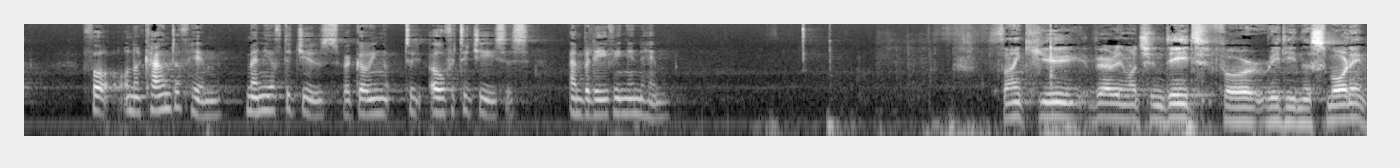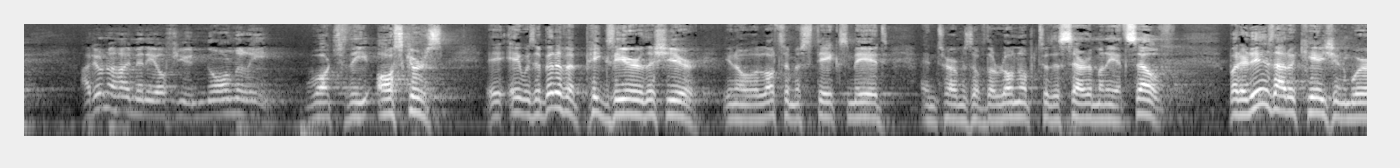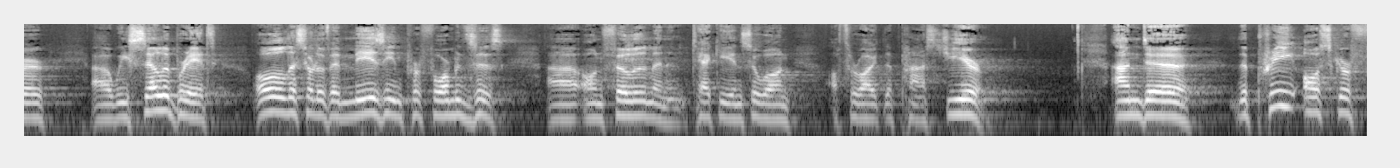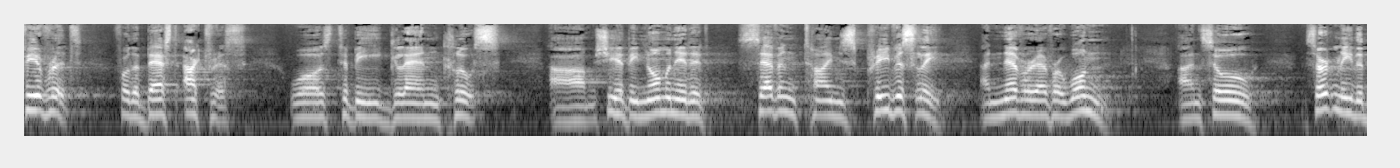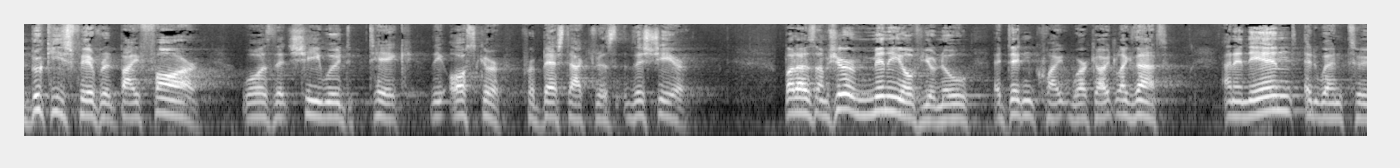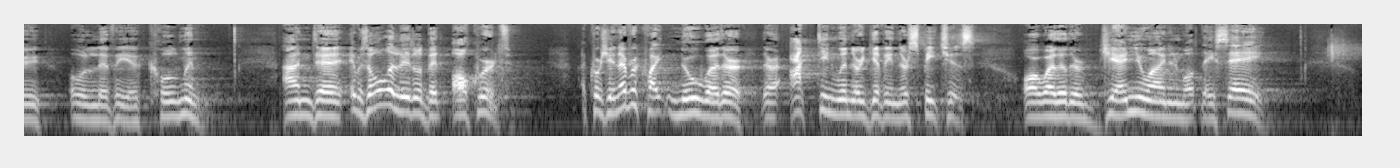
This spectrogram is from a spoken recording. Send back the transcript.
for on account of him, many of the Jews were going to, over to Jesus and believing in him. Thank you very much indeed for reading this morning. I don't know how many of you normally watch the Oscars. It, was a bit of a pig's ear this year. You know, lots of mistakes made in terms of the run up to the ceremony itself. But it is that occasion where uh, we celebrate all the sort of amazing performances uh, on film and in techie and so on throughout the past year. And uh, the pre Oscar favourite for the Best Actress was to be Glenn Close. Um, she had been nominated seven times previously and never ever won. And so, certainly, the bookies' favourite by far was that she would take the Oscar for Best Actress this year. But as I'm sure many of you know, it didn't quite work out like that. And in the end, it went to Olivia Colman. And uh, it was all a little bit awkward. Of course, you never quite know whether they're acting when they're giving their speeches or whether they're genuine in what they say.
